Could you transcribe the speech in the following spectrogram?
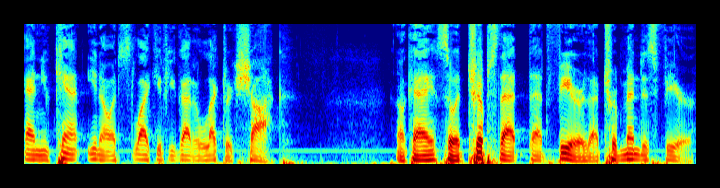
and you can't, you know, it's like if you got an electric shock. Okay, so it trips that that fear, that tremendous fear,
